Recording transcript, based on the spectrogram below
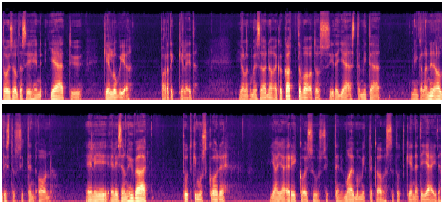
toisaalta siihen jäätyy kelluvia partikkeleita, jolloin me saadaan aika kattava otos siitä jäästä, mitä, minkälainen altistus sitten on. Eli, eli se on hyvä tutkimuskohde ja, ja erikoisuus sitten maailman mittakaavassa tutkia näitä jäitä.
